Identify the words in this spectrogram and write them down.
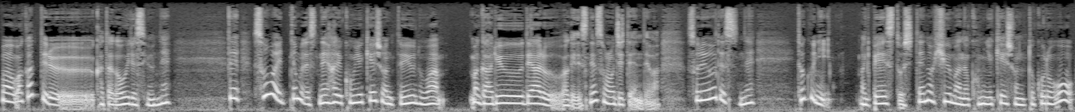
まあ、分かってる方が多いですよね。でそうは言ってもですねやはりコミュニケーションというのは、まあ、我流であるわけですねその時点では。それをですね特に、まあ、ベースとしてのヒューマンのコミュニケーションのところを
